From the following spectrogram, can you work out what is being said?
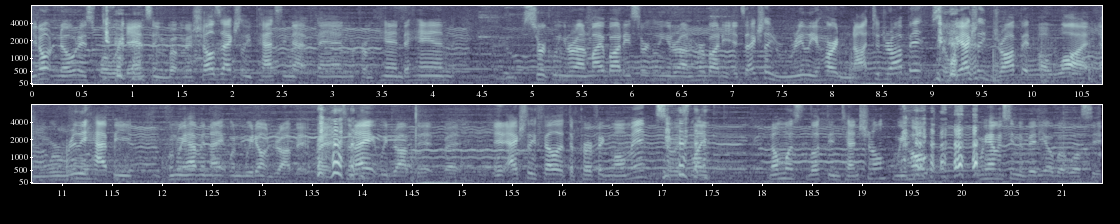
You don't notice while we're dancing, but Michelle's actually passing that fan from hand to hand circling around my body, circling it around her body. It's actually really hard not to drop it. So we actually drop it a lot, and we're really happy when we have a night when we don't drop it. But tonight we dropped it, but it actually fell at the perfect moment. So it's like it almost looked intentional. We hope. We haven't seen the video, but we'll see.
